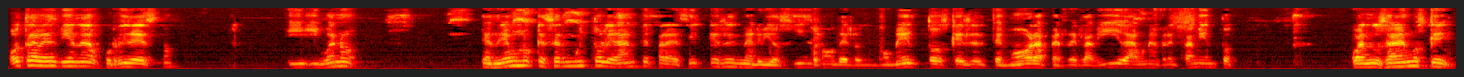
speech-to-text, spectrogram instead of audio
Otra vez viene a ocurrir esto y, bueno, tendría uno que ser muy tolerante para decir que es el nerviosismo de los momentos, que es el temor a perder la vida, un enfrentamiento, cuando sabemos que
